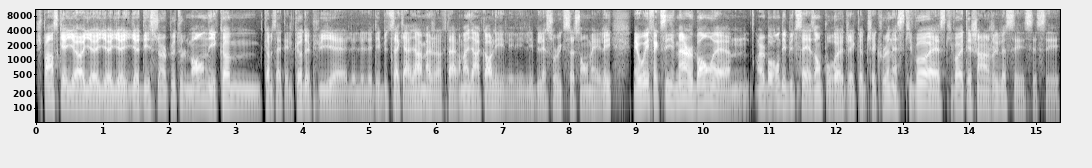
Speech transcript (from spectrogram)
Je pense qu'il a, a, déçu un peu tout le monde. Et comme, ça a été le cas depuis euh, le, début de sa carrière majoritairement, il y a encore les, blessures qui se sont mêlées. Mais oui, effectivement, un bon, euh, début de saison pour euh, Jacob Chikrin. Est-ce qu'il va être échangé? C'est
